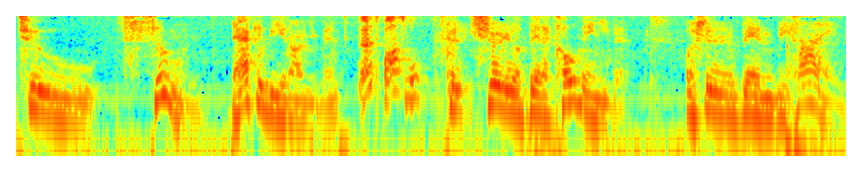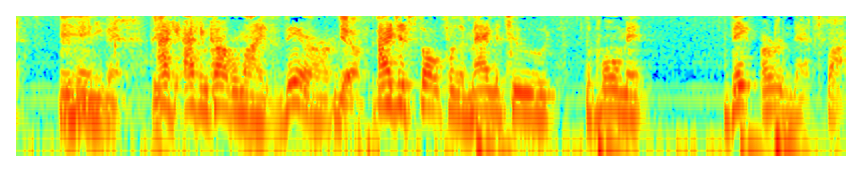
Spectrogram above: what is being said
too soon. That could be an argument. That's possible. Could should it have been a co-main event, or should it have been behind the hmm. main event? I, can- I can compromise there. Yeah. I just felt for the magnitude, the moment, they earned that spot.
